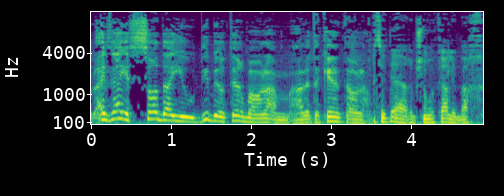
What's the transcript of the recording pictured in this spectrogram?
אולי זה היסוד היהודי ביותר בעולם, לתקן את העולם. אתה יודע, רב שלמה קרליבך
